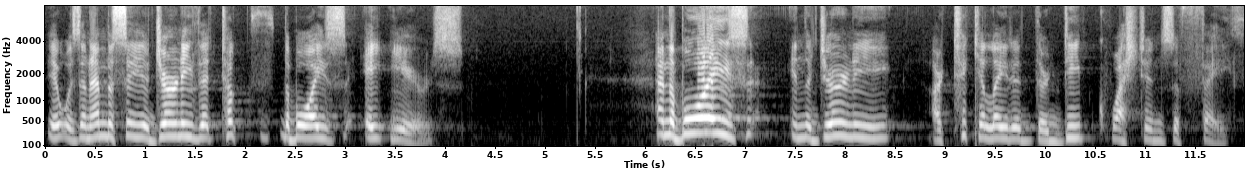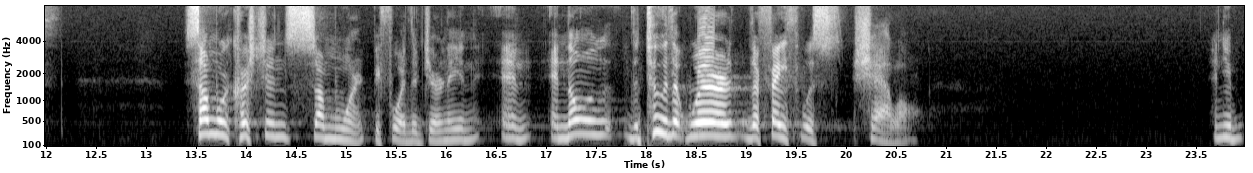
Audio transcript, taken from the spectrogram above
It was an embassy, a journey that took the boys eight years. And the boys in the journey articulated their deep questions of faith. Some were Christians, some weren't before the journey. And, and, and though the two that were, their faith was shallow. And you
